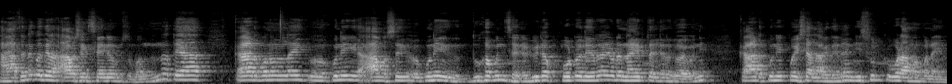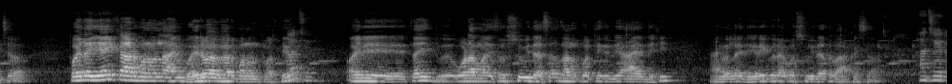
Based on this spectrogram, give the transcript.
थाहा छैन कतिवटा आवश्यक छैन भन्दैन। त्यहाँ कार्ड बनाउनलाई कुनै आवश्यक कुनै दुःख पनि छैन। दुइटा फोटो लिएर एउटा नागरिकता लिएर गयो भने कार्ड कुनै पैसा लाग्दैन नि शुल्क वडामा बनाइन्छ। पहिला यही कार्ड बनाउनलाई हामी भैरवा गएर बनाउनु पर्थ्यो। अहिले चाहिँ वडामा यस्तो सुविधा छ। जनप्रतिनिधि आएदेखि हामीलाई धेरै कुराको सुविधा त भएकै छ। हजुर।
